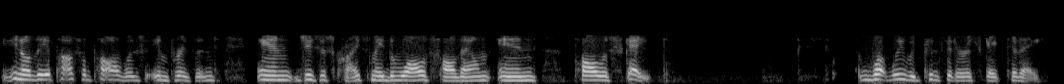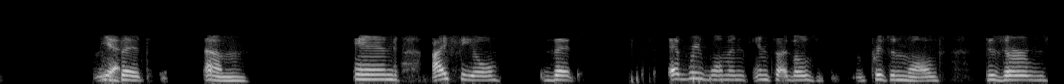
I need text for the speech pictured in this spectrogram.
you know, the Apostle Paul was imprisoned and Jesus Christ made the walls fall down and Paul escaped. What we would consider escape today. Yes. But um and I feel that every woman inside those prison walls deserves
